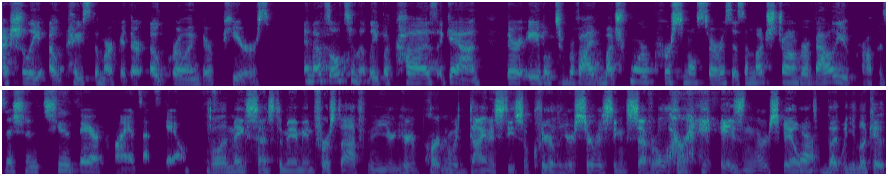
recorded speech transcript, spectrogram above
actually outpace the market. They're outgrowing their peers. And that's ultimately because, again, they're able to provide much more personal services, a much stronger value proposition to their clients at scale. Well, it makes sense to me. I mean, first off, you're, you're partnered with Dynasty, so clearly you're servicing several RAs and large scale yeah. ones. But when you look at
